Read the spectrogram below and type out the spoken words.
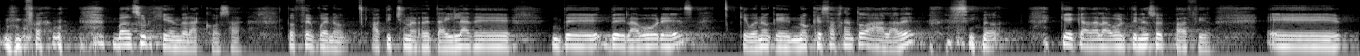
Van surgiendo las cosas. Entonces, bueno, has dicho una retaíla de, de, labores que, bueno, que no es que se hagan todas a la vez, sino que cada labor tiene su espacio. Eh,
